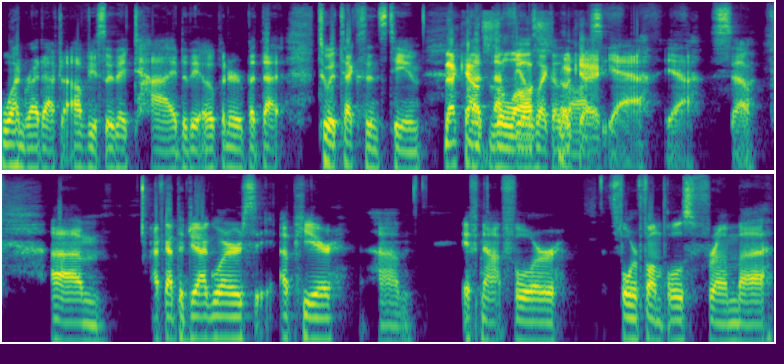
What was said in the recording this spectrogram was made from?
one right after. Obviously, they tied the opener, but that to a Texans team that counts that, as that a loss. Like a okay. loss. Yeah, yeah. So, um, I've got the Jaguars up here. Um, if not for four fumbles from uh,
